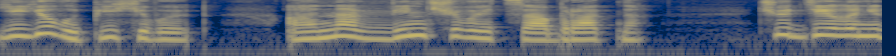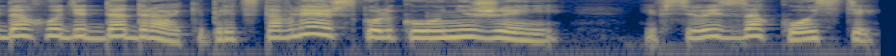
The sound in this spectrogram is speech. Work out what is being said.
Ее выпихивают, а она ввинчивается обратно. Чуть дело не доходит до драки. Представляешь, сколько унижений. И все из-за кости.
